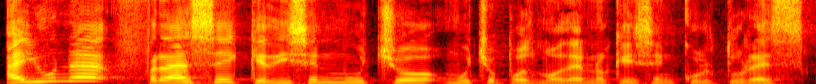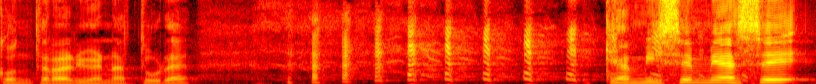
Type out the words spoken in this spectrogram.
Hay una frase que dicen mucho, mucho posmoderno que dicen cultura es contrario a natura. Que a mí se me hace.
